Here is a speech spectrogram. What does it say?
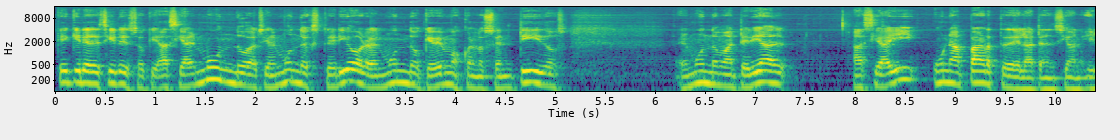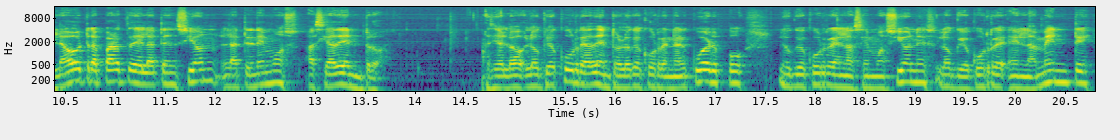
¿Qué quiere decir eso? Que hacia el mundo, hacia el mundo exterior, el mundo que vemos con los sentidos, el mundo material, hacia ahí una parte de la atención y la otra parte de la atención la tenemos hacia adentro, hacia lo, que ocurre adentro, lo que ocurre en el cuerpo, lo que ocurre en las emociones, lo que ocurre en la mente,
